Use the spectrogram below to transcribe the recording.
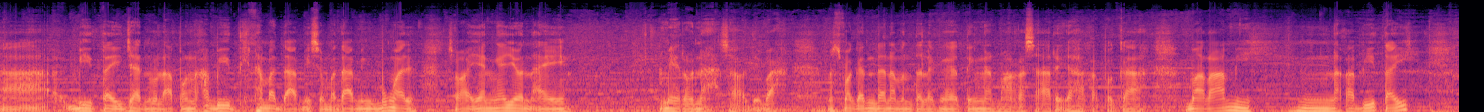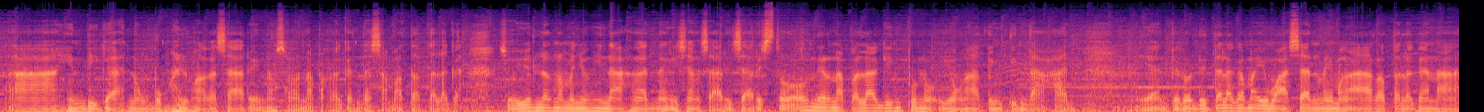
ah, bitay dyan. Wala pang nakabiti na madami. So madaming bungal. So ayan ngayon ay meron na. So 'di ba? Mas maganda naman talaga tingnan mga kasari ah, kapag ah, marami nakabitay ah, hindi ganong bungal mga kasari no? So napakaganda sa mata talaga. So yun lang naman yung hinahangad ng isang sari-sari store owner na palaging puno yung ating tindahan. Ayan pero di talaga maiwasan. May mga araw talaga na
